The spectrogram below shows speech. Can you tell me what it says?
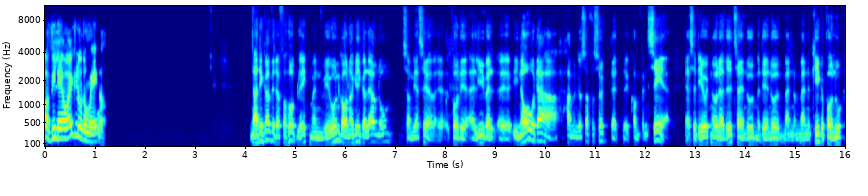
og vi laver ikke ludomaner. Nej, det gør vi da forhåbentlig ikke, men vi undgår nok ikke at lave nogen, som jeg ser øh, på det alligevel. Øh, I Norge, der har man jo så forsøgt at øh, kompensere, altså det er jo ikke noget, der er vedtaget nu, men det er noget, man, man kigger på nu,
